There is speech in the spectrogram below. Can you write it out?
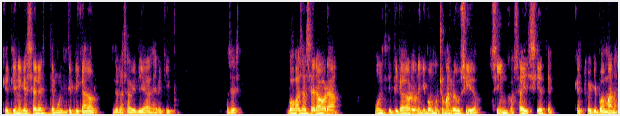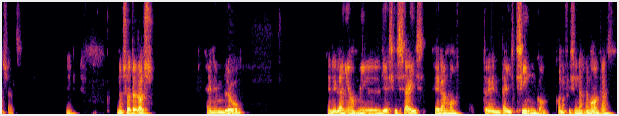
que tiene que ser este multiplicador de las habilidades del equipo. Entonces, vos vas a ser ahora multiplicador de un equipo mucho más reducido, 5, 6, 7, que es tu equipo de managers. Nosotros en En en el año 2016 éramos 35 con oficinas remotas,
